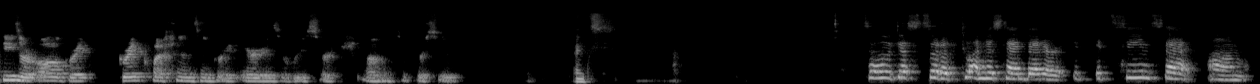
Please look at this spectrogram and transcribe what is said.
these are all great, great questions and great areas of research um, to pursue. Thanks. So just sort of to understand better, it, it seems that um,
